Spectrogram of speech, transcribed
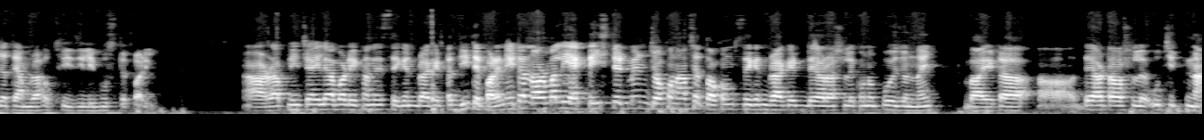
যাতে আমরা হচ্ছে ইজিলি বুঝতে পারি। আর আপনি চাইলে আবার এখানে সেকেন্ড ব্র্যাকেটটা দিতে পারেন। এটা নর্মালি একটা স্টেটমেন্ট যখন আছে তখন সেকেন্ড ব্র্যাকেট দেওয়ার আসলে কোনো প্রয়োজন নাই বা এটা দেওয়াটা আসলে উচিত না।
